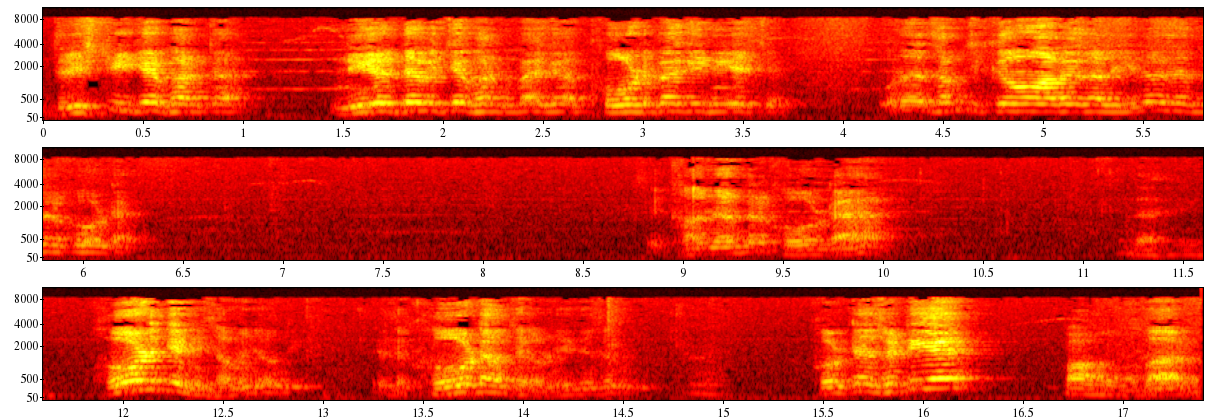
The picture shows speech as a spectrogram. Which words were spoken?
ਦ੍ਰਿਸ਼ਟੀ 'ਚ ਫ਼ਰਕ ਹੈ। ਨੀਅਤ ਦੇ ਵਿੱਚ ਫ਼ਰਕ ਪੈ ਗਿਆ ਖੋਟ ਪੈ ਗਈ ਨੀਅਤ 'ਚ। ਉਹਨਾਂ ਸਮਝ ਕਿਉਂ ਆਵੇ ਗੱਲ? ਜਿਹਨਾਂ ਦੇ ਅੰਦਰ ਖੋਟ ਹੈ। ਸਿੱਖਾਂ ਦੇ ਅੰਦਰ ਖੋਟ ਹੈ। ਖੋਟ 'ਚ ਨਹੀਂ ਸਮਝ ਆਉਂਦੀ। ਜੇ ਖੋਟ ਹੈ ਉੱਥੇ ਆਉਂਦੀ ਨਹੀਂ ਸਮਝ। ਖੋਟੇ ਸਟੀਏ ਬਾਹਰ।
